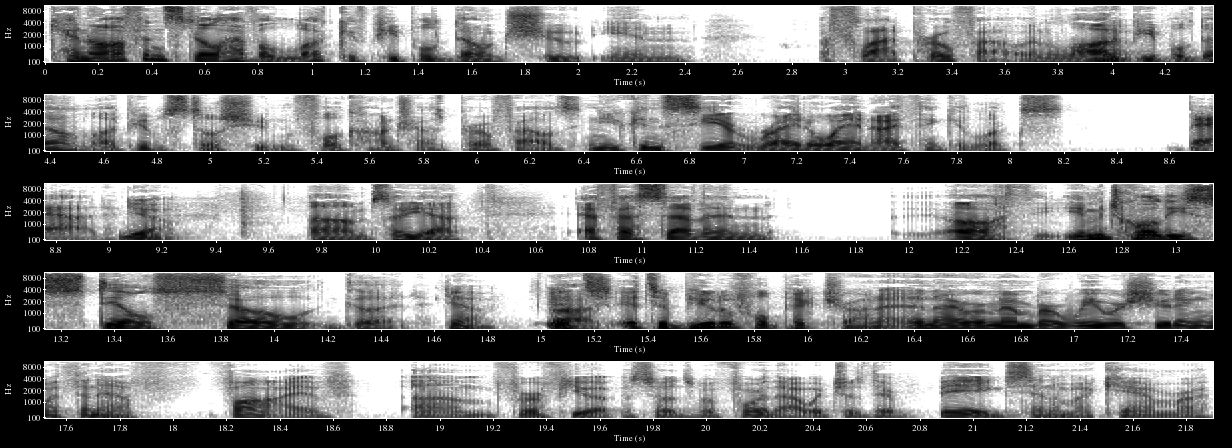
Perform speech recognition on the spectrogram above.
can often still have a look if people don't shoot in a flat profile. And a lot of people don't. A lot of people still shoot in full contrast profiles, and you can see it right away. And I think it looks bad. yeah, Um, so yeah, FS7. Oh, the image quality is still so good. Yeah, it's it's a beautiful picture on it. And I remember we were shooting with an F5 um, for a few episodes before that, which is their big cinema camera.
